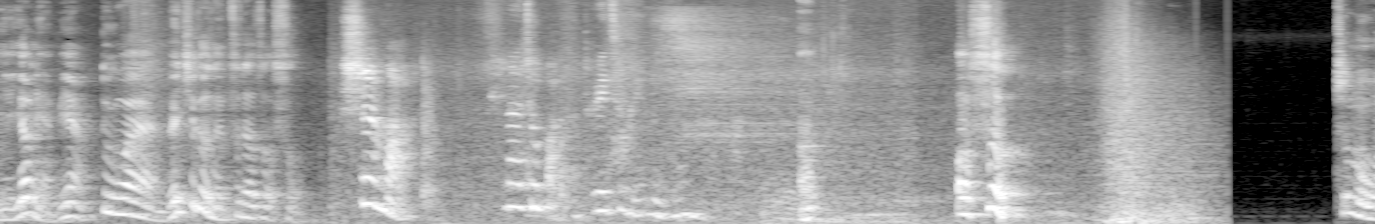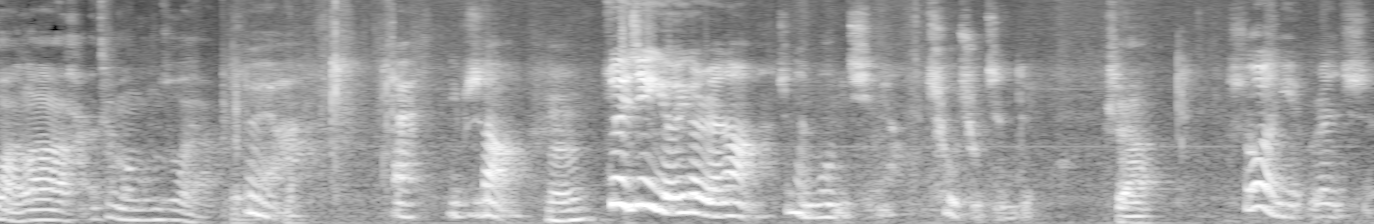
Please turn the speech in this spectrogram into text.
也要脸面，对外没几个人知道这事。是吗？那就把他推荐给柳梦瑶。啊？哦，是。这么晚了还在忙工作呀？对啊，哎，你不知道，嗯，最近有一个人啊，真的很莫名其妙，处处针对。谁啊？说了你也不认识。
